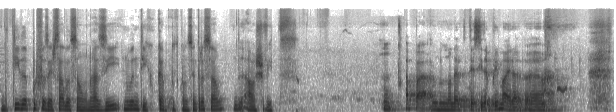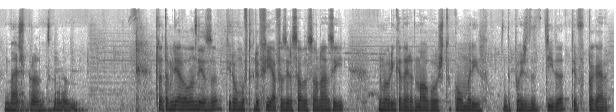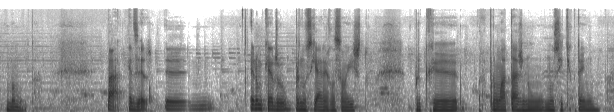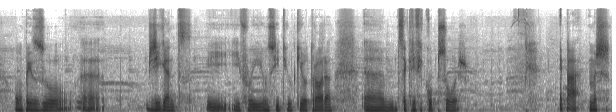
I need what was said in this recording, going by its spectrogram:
detida por fazer saudação nazi no antigo campo de concentração de Auschwitz. Ah pá, não deve ter sido a primeira. ah, mas pronto. ah, Portanto, a mulher holandesa tirou uma fotografia a fazer a saudação nazi numa brincadeira de mau gosto com o marido. Depois de detida, teve que pagar uma multa. Pá, quer dizer, hum, eu não me quero pronunciar em relação a isto, porque, pá, por um lado, estás num, num sítio que tem um, um peso uh, gigante e, e, foi um sítio que outrora um, sacrificou pessoas. Epá, mas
